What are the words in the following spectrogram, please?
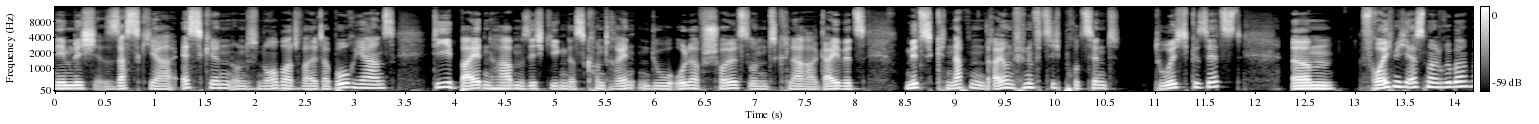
nämlich Saskia Esken und Norbert Walter Borians. Die beiden haben sich gegen das Kontrahentenduo Olaf Scholz und Clara Geiwitz mit knappen 53 Prozent durchgesetzt. Ähm, Freue ich mich erstmal drüber.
